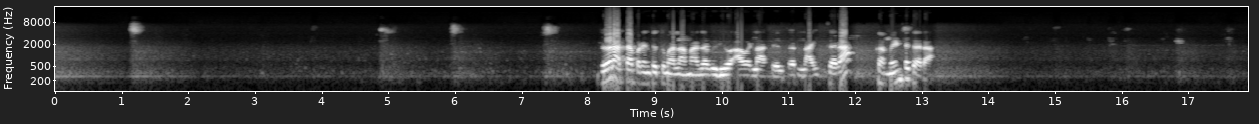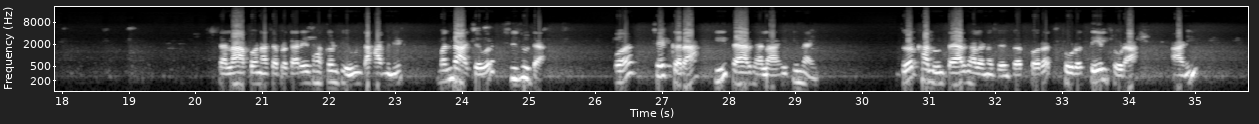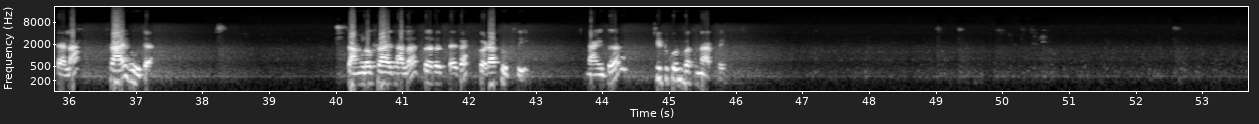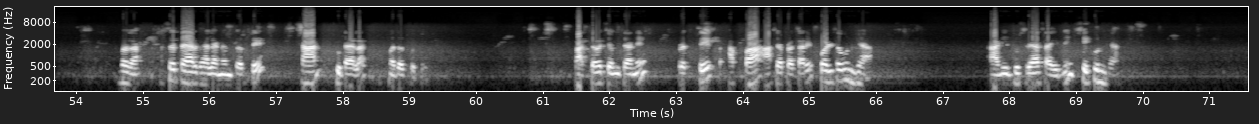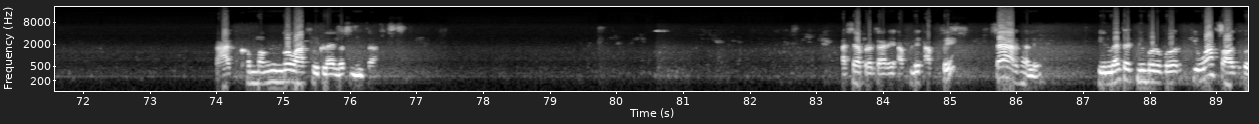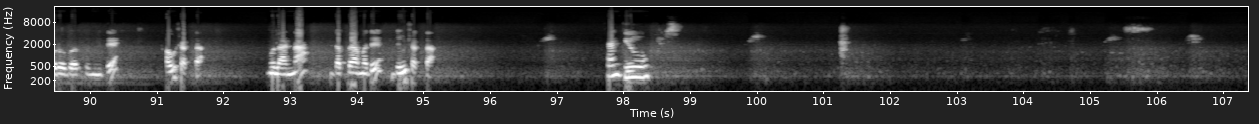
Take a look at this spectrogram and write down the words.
जर आतापर्यंत तुम्हाला माझा व्हिडिओ आवडला असेल तर लाईक करा कमेंट करा. त्याला आपण अशा प्रकारे झाकण ठेवून दहा मिनिट मंद आचेवर शिजू द्या. व चेक करा की तयार झाला आहे की नाही. जर खालून तयार झालं नसेल तर परत थोडं तेल सोडा आणि त्याला फ्राय होऊ द्या. चांगलं फ्राय झालं तरच त्याचा कडा सुटतील. नाहीतर चिटकून बसणार ते. बघा असं तयार झाल्यानंतर ते छान सुटायला मदत होते. पातळ चमच्याने प्रत्येक आप्पा अशा प्रकारे पलटवून घ्या. आणि दुसऱ्या साईडने शेकून घ्या. खमंग वास सुटलाय लसणीचा. अशा प्रकारे आपले आप्पे तयार झाले. हिरव्या चटणी बरोबर किंवा सॉस बरोबर तुम्ही ते खाऊ शकता. मुलांना डब्यामध्ये देऊ शकता. थँक्यू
